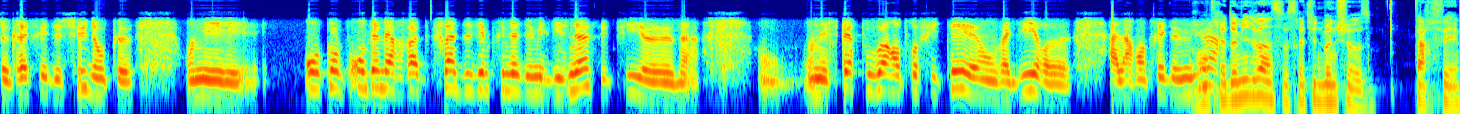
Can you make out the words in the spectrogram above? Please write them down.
se greffer dessus. Donc, euh, on est on, on démarrera fin deuxième trimestre 2019 et puis ben, on, on espère pouvoir en profiter, on va dire, euh, à la rentrée 2020. Rentrée 2020, ce serait une bonne chose. Parfait.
